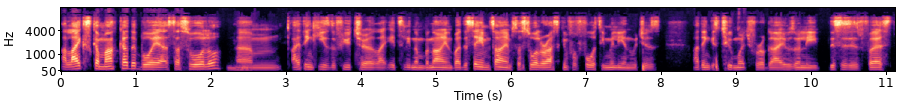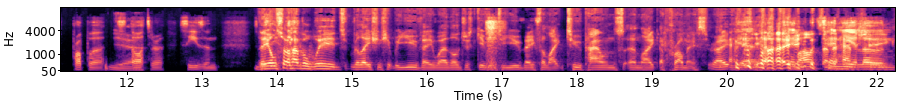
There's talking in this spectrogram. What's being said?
I like Scamacca, the boy at Sassuolo. Mm-hmm. Um, I think he's the future, like Italy number nine. But at the same time, Sassuolo are asking for 40 million, which is I think is too much for a guy who's only this is his first proper yeah. starter season. So they also have a weird relationship with Juve where they'll just give him to Juve for like two pounds and like a promise, right? Yeah, yeah. like, ten, 10 year loan.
